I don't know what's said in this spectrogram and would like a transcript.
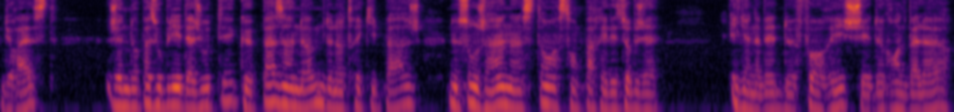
Du reste, je ne dois pas oublier d'ajouter que pas un homme de notre équipage ne songea un instant à s'emparer des objets. Il y en avait de fort riches et de grande valeur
